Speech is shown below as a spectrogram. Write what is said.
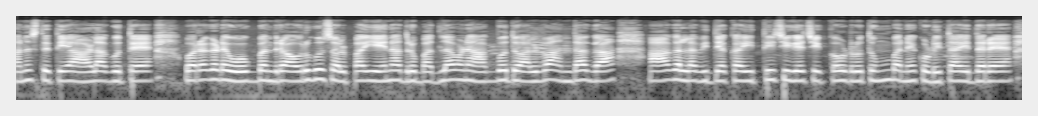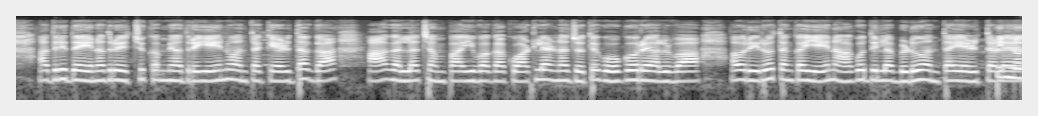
ಮನಸ್ಥಿತಿ ಹಾಳಾಗುತ್ತೆ. ಹೊರಗಡೆ ಹೋಗಿ ಬಂದರೆ ಅವ್ರಿಗೂ ಸ್ವಲ್ಪ ಏನಾದರೂ ಬದಲಾವಣೆ ಆಗ್ಬೋದು ಅಲ್ವಾ ಅಂದಾಗ, ಆಗಲ್ಲ ವಿದ್ಯಕ್ಕ, ಇತ್ತೀಚೆಗೆ ಚಿಕ್ಕವ್ರು ತುಂಬಾ ಕುಡಿತಾ ಇದ್ದಾರೆ. ಅದರಿಂದ ಏನಾದರೂ ಹೆಚ್ಚು ಕಮ್ಮಿ ಆದರೆ ಏನು ಅಂತ ಕೇಳಿದಾಗ, ಆಗಲ್ಲ ಚಂಪಾ, ಇವಾಗ ಕ್ವಾಟ್ಲೆ ಹಣ್ಣ ಜೊತೆಗೆ ಹೋಗೋರೆ ಅಲ್ವಾ? ಅವ್ರು ಇರೋ ತನಕ ಏನಾಗೋದಿಲ್ಲ ಬಿಡು ಅಂತ ಹೇಳ್ತಾಳೆ. ಇನ್ನು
